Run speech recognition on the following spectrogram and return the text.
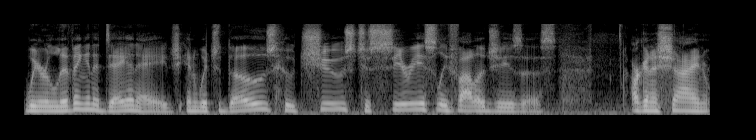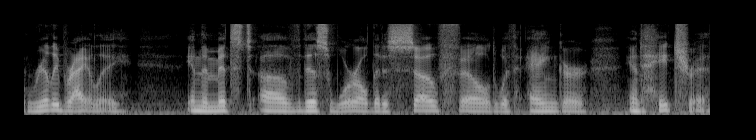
we are living in a day and age in which those who choose to seriously follow Jesus are going to shine really brightly in the midst of this world that is so filled with anger and hatred.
